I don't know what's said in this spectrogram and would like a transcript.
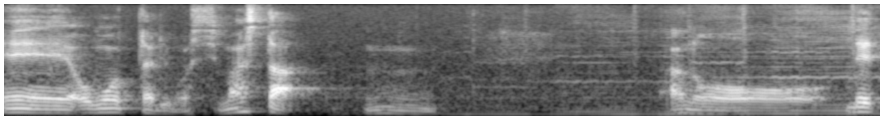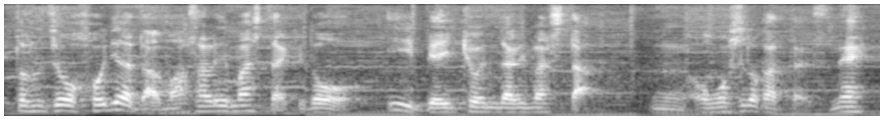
えー、思ったりもしました。うん。あのネットの情報には騙されましたけどいい勉強になりました、うん、面白かったですね、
